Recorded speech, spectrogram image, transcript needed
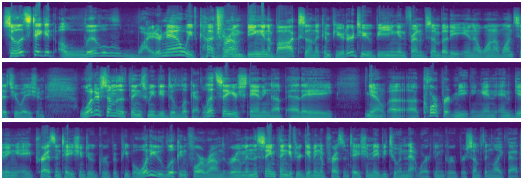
So let's take it a little wider now. We've got from being in a box on a computer to being in front of somebody in a one on one situation. What are some of the things we need to look at? Let's say you're standing up at a you know a, a, corporate meeting and and giving a presentation to a group of people what are you looking for around the room and the same thing if you're giving a presentation maybe to a networking group or something like that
